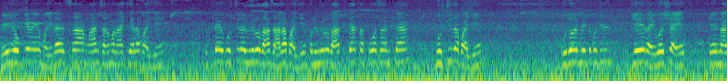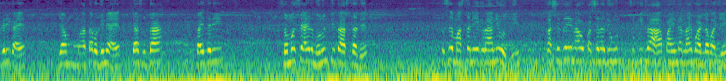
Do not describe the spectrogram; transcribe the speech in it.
हे योग्य नाही. महिलांचा मान सन्मान हा केला पाहिजे. कुठल्याही गोष्टीला विरोध हा झाला पाहिजे. पण विरोध हा त्या तत्वाचा आणि त्या गोष्टीचा पाहिजे. बुधवार मेटमधील जे रहिवासी आहेत ते नागरिक आहेत ज्या माता भगिनी आहेत त्यासुद्धा काहीतरी समस्या आहेत म्हणून तिथं असतात आहेत तसे मास्तानी एक राणी होती. कशाचंही नाव कशाला देऊन चुकीचा हा पायंडा नाही पाडला पाहिजे.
